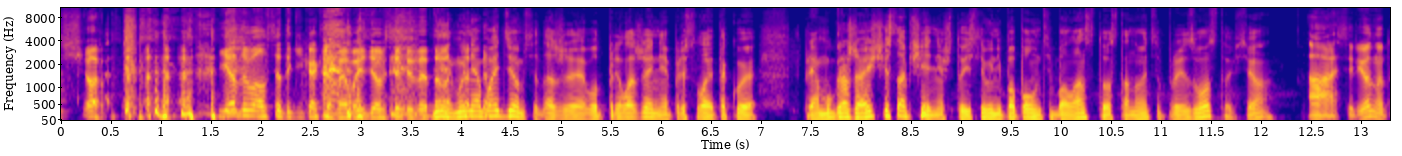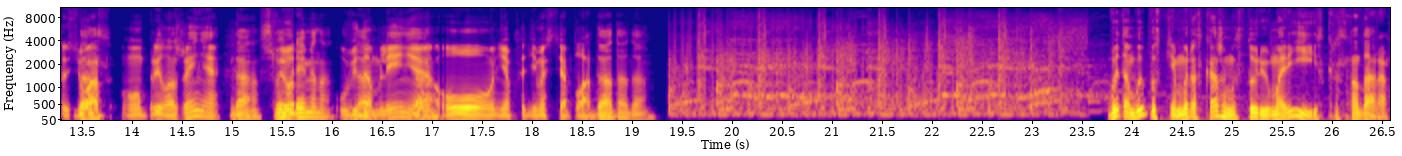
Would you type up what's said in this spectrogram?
Черт. Я думал, все-таки как-то мы обойдемся без этого. Не, мы не обойдемся. Даже вот приложение присылает такое прям угрожающее сообщение, что если вы не пополните баланс, то остановится производство, и все. А, серьезно? То есть да. у вас у приложения да, своевременно уведомление да, о необходимости оплаты? Да, да, да. В этом выпуске мы расскажем историю Марии из Краснодара.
